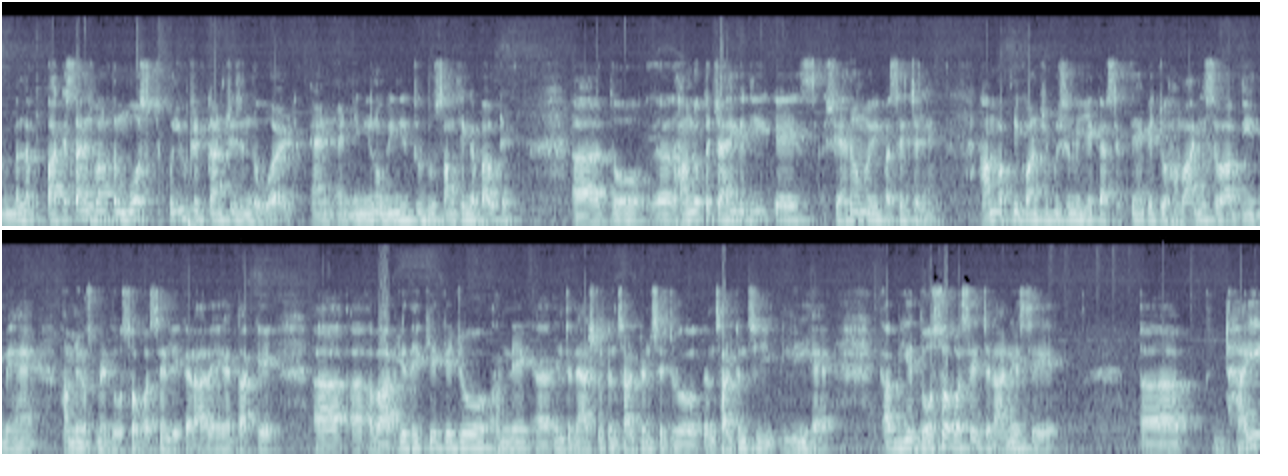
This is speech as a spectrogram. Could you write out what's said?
मतलब Pakistan is one of the most polluted countries in the world and and you know we need to do something about it तो हम लोग तो चाहेंगे जी कि शहरों में भी बसें चलें। हम अपनी कंट्रीब्यूशन में ये कर सकते हैं कि जो हमारी सवाबदीद में है हमने उसमें 200 बसें लेकर आ रहे हैं ताकि अब आप ये देखिए कि जो हमने इंटरनेशनल कंसल्टेंट से जो कंसल्टेंसी ली है अब ये 200 बसें चलाने से ढाई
